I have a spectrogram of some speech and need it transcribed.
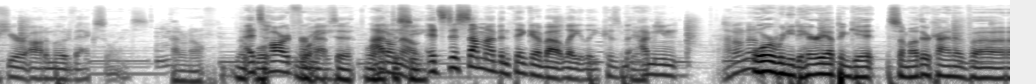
pure automotive excellence? I don't know. It's We'll- hard for we'll me. To, we'll I don't to know. see. It's just something I've been thinking about lately. Because Yeah. I mean, I don't know. Or we need to hurry up and get some other kind of uh,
